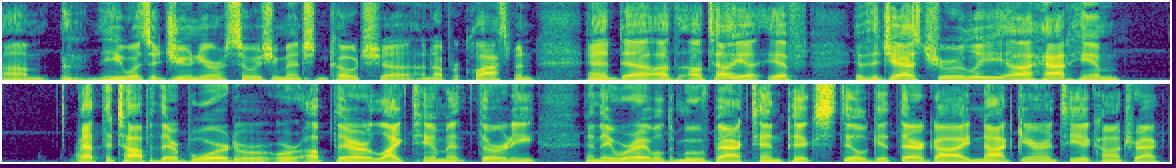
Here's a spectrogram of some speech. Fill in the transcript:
Um, he was a junior, so as you mentioned, coach, uh, an upperclassman. And uh, I'll, I'll tell you, if if the Jazz truly uh, had him at the top of their board or, or up there, liked him at 30, and they were able to move back 10 picks, still get their guy, not guarantee a contract,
